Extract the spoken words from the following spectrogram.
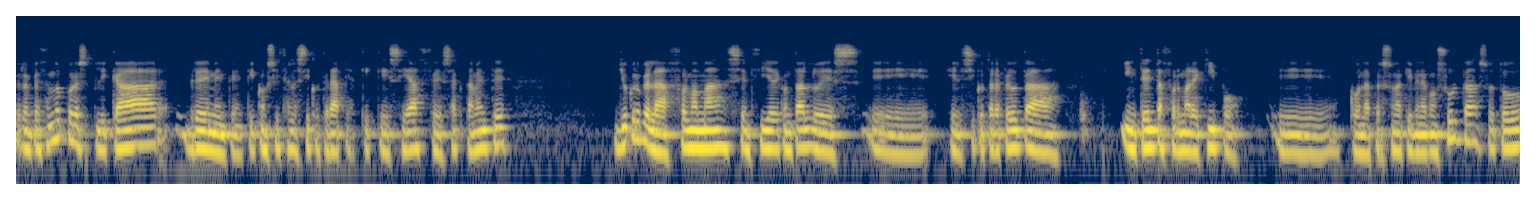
Pero empezando por explicar brevemente en qué consiste la psicoterapia, qué, se hace exactamente, yo creo que la forma más sencilla de contarlo es eh, el psicoterapeuta intenta formar equipo eh, con la persona que viene a consulta, sobre todo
